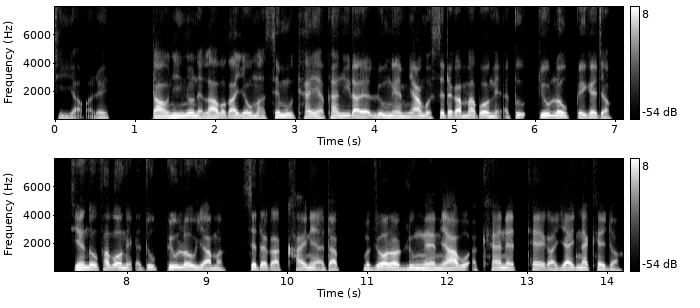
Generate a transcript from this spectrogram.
ရှိရပါတယ်တောင်ကြီးမြို့နယ်လာဘကရုံးမှာစစ်မှုထမ်းရဖမ်းဆီးလာတဲ့လူငယ်များကိုစစ်တပ်ကမှတ်ပေါ်နဲ့အတုပြုတ်လုပေးခဲ့ကြောင်းရင်းတို့ဖတ်ပေါ်နဲ့အတုပြုတ်လုရမှာစစ်တပ်ကခိုင်းတဲ့အတပ်မပြောတော့လူငယ်များကိုအခန်းထဲထဲကရိုက်နှက်ခဲ့ကြောင်း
